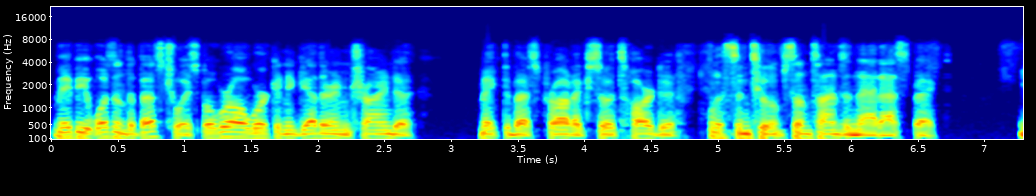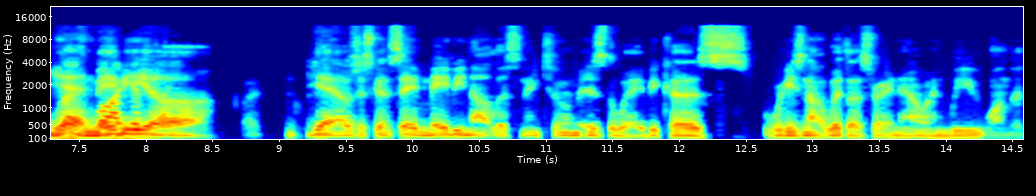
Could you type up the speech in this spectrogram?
maybe it wasn't the best choice, but we're all working together and trying to make the best product. So it's hard to listen to him sometimes in that aspect. Yeah, Right. and Well, maybe guess- uh yeah, I was just gonna say maybe not listening to him is the way because where he's not with us right now and we won the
